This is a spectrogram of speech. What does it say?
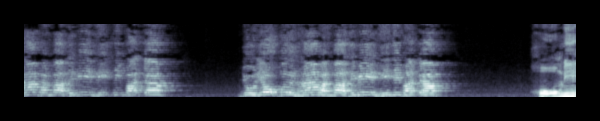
ห้าพันบาทที่พี่นิธิพัฒน์ครับ อยู่ที่หกหมื่นห้าพันบาทที่พี่นิธิพัฒน์ครับ โหองค์นี้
